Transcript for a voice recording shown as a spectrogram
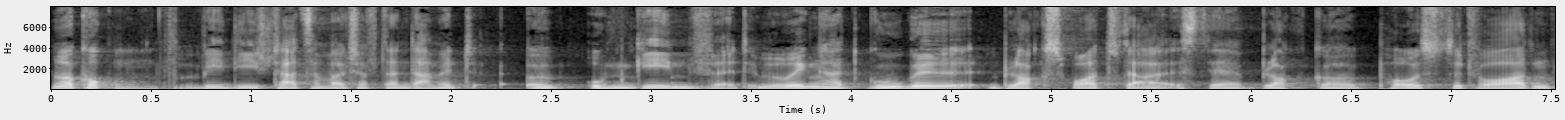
Mal gucken, wie die Staatsanwaltschaft dann damit äh, umgehen wird. Im Übrigen hat Google Blogspot, da ist der Blog gepostet worden,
